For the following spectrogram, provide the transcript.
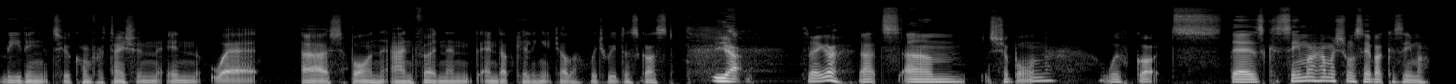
leading to a confrontation in where uh, Siobhan and Ferdinand end up killing each other, which we discussed. yeah. So there you go. That's um Siobhan. We've got there's Cosima. How much do you want to say about Cosima?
